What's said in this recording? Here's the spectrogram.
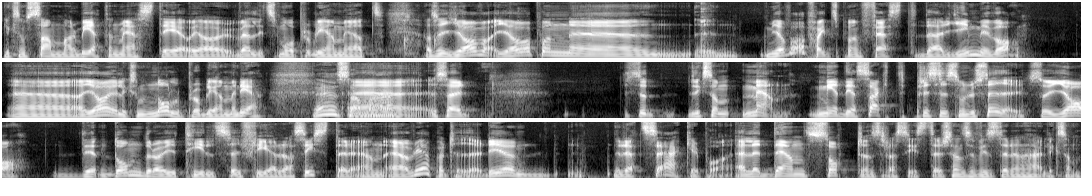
liksom samarbeten med SD och jag har väldigt små problem med att, alltså jag var, jag var på en, eh, jag var faktiskt på en fest där Jimmy var. Eh, jag har ju liksom noll problem med det. Ja, samma här. Eh, så här, så liksom, men med det sagt, precis som du säger, så ja, de, de drar ju till sig fler rasister än övriga partier. Det är jag rätt säker på. Eller den sortens rasister. Sen så finns det den här liksom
